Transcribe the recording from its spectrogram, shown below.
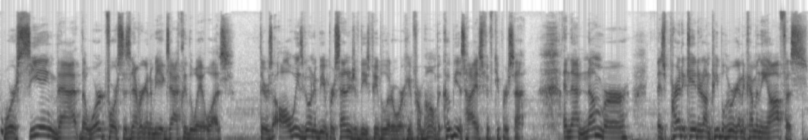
We're seeing that the workforce is never going to be exactly the way it was. There's always going to be a percentage of these people that are working from home. It could be as high as 50%. And that number is predicated on people who are going to come in the office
